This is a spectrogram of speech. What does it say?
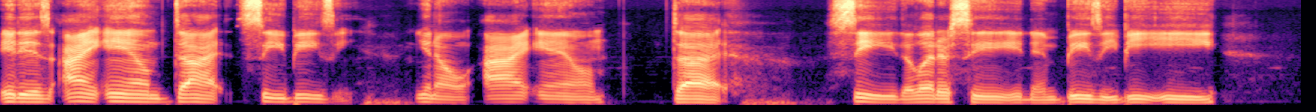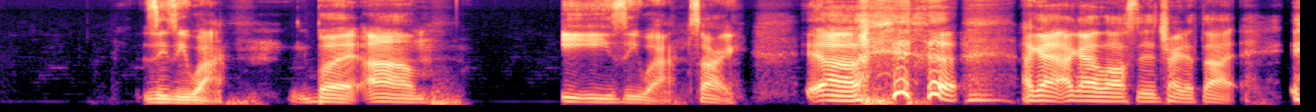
it is I am dot cbeezy. You know, I am dot C, the letter C, then Beezy, B E Z Z Y. But um E E Z Y. Sorry. Uh, I got I got lost in the train of thought.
